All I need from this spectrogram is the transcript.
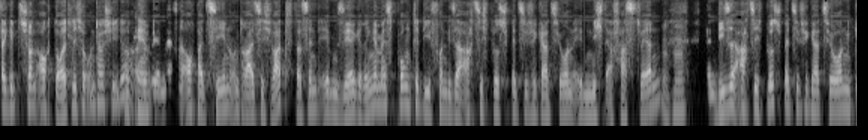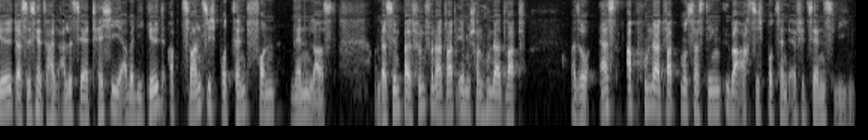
Da gibt es schon auch deutliche Unterschiede. Okay. Also wir messen auch bei 10 und 30 Watt. Das sind eben sehr geringe Messpunkte, die von dieser 80 Plus Spezifikation eben nicht erfasst werden. Mhm. Denn diese 80 Plus Spezifikation gilt, das ist jetzt halt alles sehr techy, aber die gilt ab 20 Prozent von Nennlast. Und das sind bei 500 Watt eben schon 100 Watt. Also erst ab 100 Watt muss das Ding über 80 Prozent Effizienz liegen.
